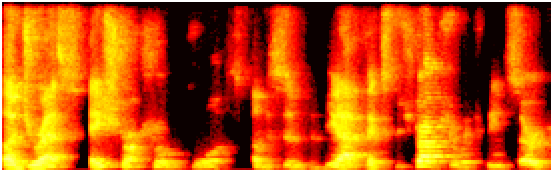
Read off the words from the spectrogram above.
address a structural cause of a symptom? You got to fix the structure, which means surgery.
